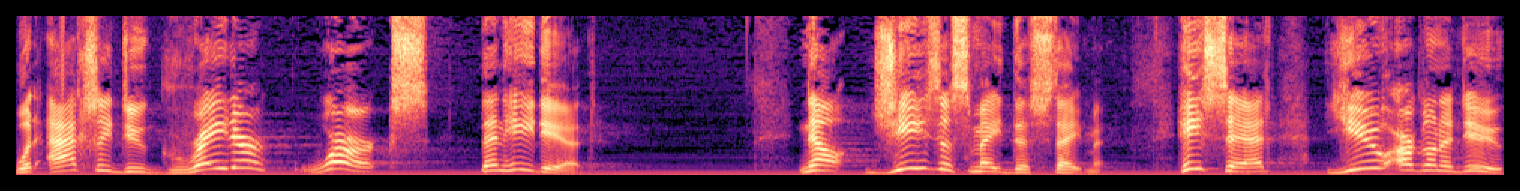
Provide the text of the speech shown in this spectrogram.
would actually do greater works than he did. Now, Jesus made this statement. He said, you are going to do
